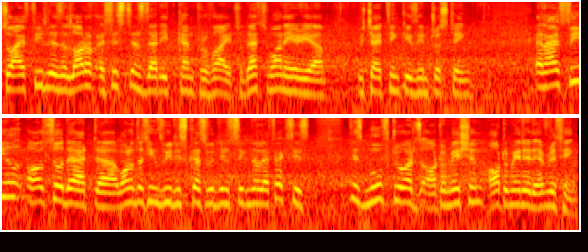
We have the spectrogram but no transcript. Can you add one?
So I feel there's a lot of assistance that it can provide. So that's one area which I think is interesting. And I feel also that uh, one of the things we discussed within SignalFX is this move towards automation, automated everything.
